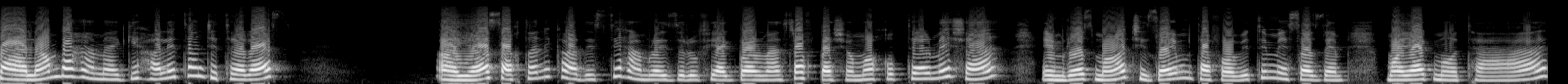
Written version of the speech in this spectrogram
سلام به همگی حالتان چطور است؟ آیا ساختن کاردستی همراه ظروف یک بار مصرف به شما خوب تر میشه؟ امروز ما چیزای متفاوتی می‌سازیم ما یک موتر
